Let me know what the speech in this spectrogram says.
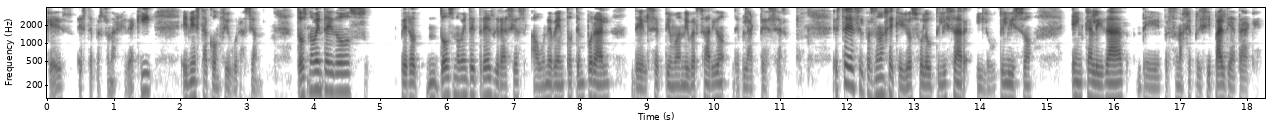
que es este personaje de aquí, en esta configuración. 292 pero 2.93 gracias a un evento temporal del séptimo aniversario de Black Desert. Este es el personaje que yo suelo utilizar y lo utilizo en calidad de personaje principal de ataque.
